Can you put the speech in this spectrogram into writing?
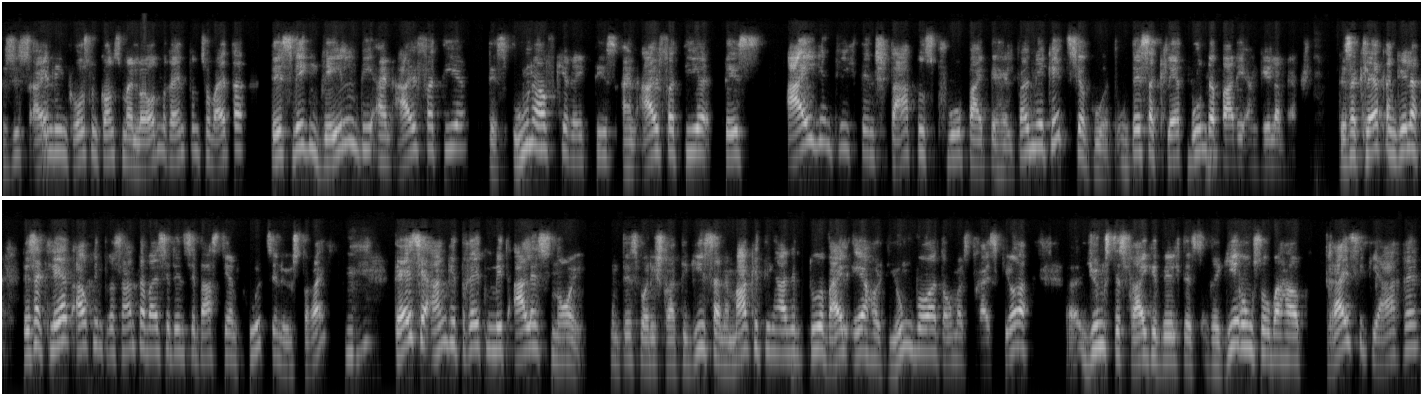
Es ist eigentlich im Großen und Ganzen mein Laden rennt und so weiter. Deswegen wählen die ein Alpha-Tier, das unaufgeregt ist, ein Alpha-Tier, das eigentlich den Status quo beibehält, weil mir geht's ja gut. Und das erklärt wunderbar die Angela Merkel. Das erklärt Angela, das erklärt auch interessanterweise den Sebastian Kurz in Österreich. Mhm. Der ist ja angetreten mit alles neu. Und das war die Strategie seiner Marketingagentur, weil er halt jung war, damals 30 Jahre, äh, jüngstes frei gewähltes Regierungsoberhaupt, 30 Jahre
